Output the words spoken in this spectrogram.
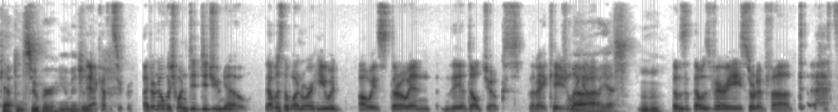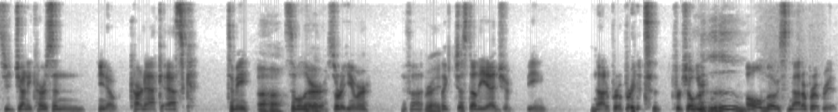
Captain Super. You mentioned. Yeah, Captain Super. I don't know which one did did you know? That was the one where he would always throw in the adult jokes that I occasionally Uh, got. yes. hmm That was that was very sort of uh, Johnny Carson, you know, Karnak esque to me. Uh huh. Similar sort of humor. I thought, Right. like just on the edge of being not appropriate for children. Almost not appropriate.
